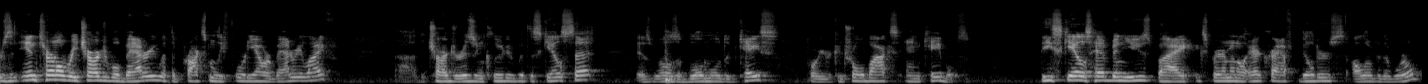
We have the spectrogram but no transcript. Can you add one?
There's an internal rechargeable battery with approximately 40 hour battery life. Uh, the charger is included with the scale set, as well as a blow molded case for your control box and cables. These scales have been used by experimental aircraft builders all over the world.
